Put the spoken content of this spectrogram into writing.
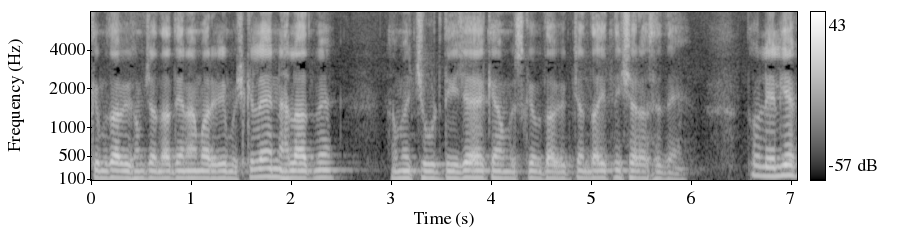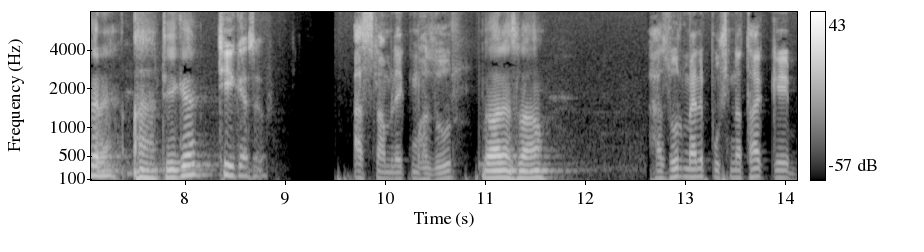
के मुताबिक हम चंदा देना हमारे लिए मुश्किल है इन हालात में हमें छूट दी जाए कि हम इसके मुताबिक चंदा इतनी शरह से दें। तो ले लिया करें। ठीक है? ठीक है सर। अस्सलाम वालेकुम हजूर। वालेकुम हजूर मैंने पूछना था कि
